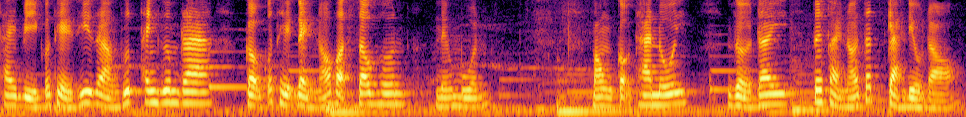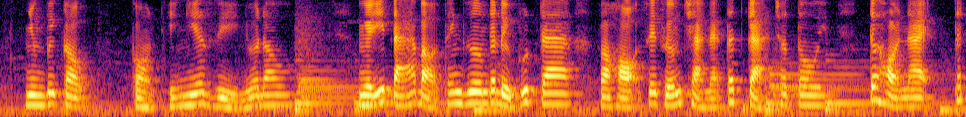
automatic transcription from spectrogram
thay vì có thể dễ dàng rút thanh gươm ra, cậu có thể đẩy nó vào sâu hơn nếu muốn. Mong cậu tha lỗi, giờ đây tôi phải nói tất cả điều đó, nhưng với cậu còn ý nghĩa gì nữa đâu. Người y tá bảo thanh gươm đã được rút ra Và họ sẽ sớm trả lại tất cả cho tôi. Tôi hỏi lại Tất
